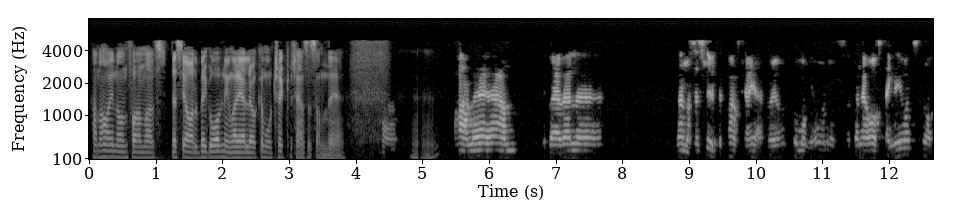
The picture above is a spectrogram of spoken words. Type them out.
han har ju någon form av specialbegåvning vad det gäller att åka motorcykel känns det som det. Ja. Han, eh, han, det börjar väl eh, närma sig slutet på hans karriär. Jag har hållit på många år nu. Så den här avstängningen var inte så bra.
